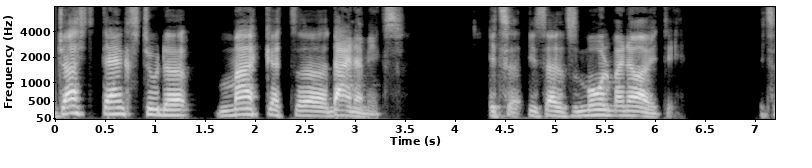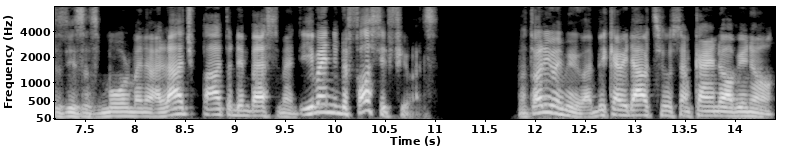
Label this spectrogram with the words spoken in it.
just thanks to the market uh, dynamics. It's a, it's a small minority. It's a, it's a small minority. A large part of the investment, even in the fossil fuels, not only renewable, be carried out through some kind of, you know,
